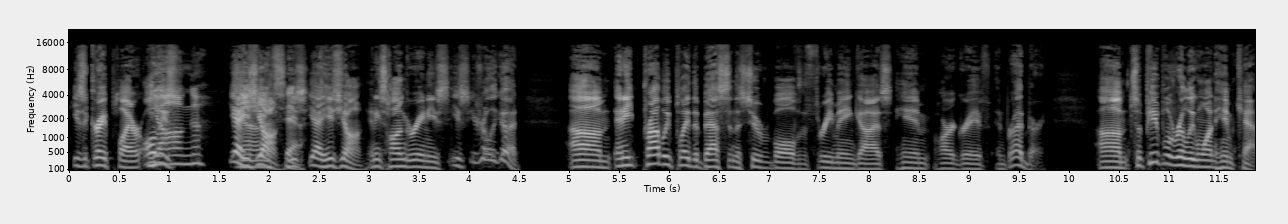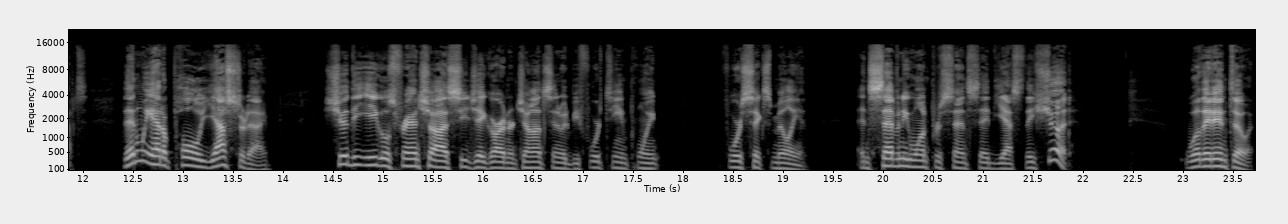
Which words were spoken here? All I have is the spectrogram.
He's a great player. All these- Young. yeah, he's young. yeah. He's, yeah, he's young, and he's hungry, and he's he's, he's really good. Um, and he probably played the best in the Super Bowl of the three main guys: him, Hargrave, and Bradbury. Um, so people really want him kept. Then we had a poll yesterday: should the Eagles franchise C.J. Gardner Johnson? It would be fourteen point four six million, and seventy-one percent said yes, they should. Well, they didn't do it.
